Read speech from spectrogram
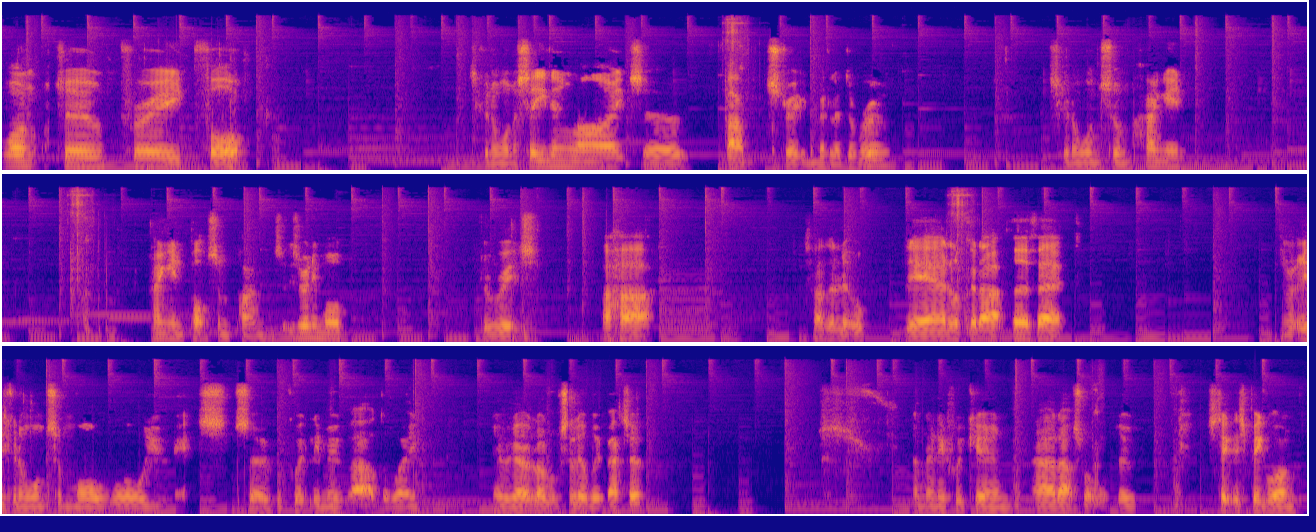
one, two, three, four. It's going to want a ceiling light, so bam, straight in the middle of the room. It's going to want some hanging, hanging pots and pans. Is there any more? There is. Aha. Is that the little? Yeah, look at that, perfect. He's going to want some more wall units, so if we quickly move that out of the way. There we go, that looks a little bit better. And then if we can, uh, that's what we'll do. Stick this big one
